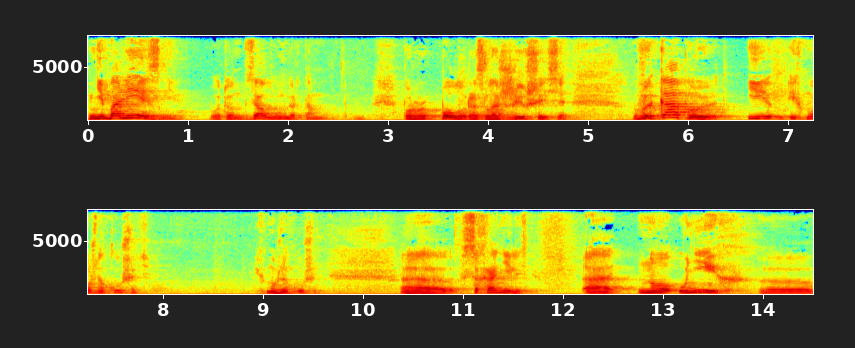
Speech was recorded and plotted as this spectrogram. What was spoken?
не болезни. Вот он взял, умер там, полуразложившийся. Выкапывают, и их можно кушать. Их можно кушать. Сохранились. Но у них э,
